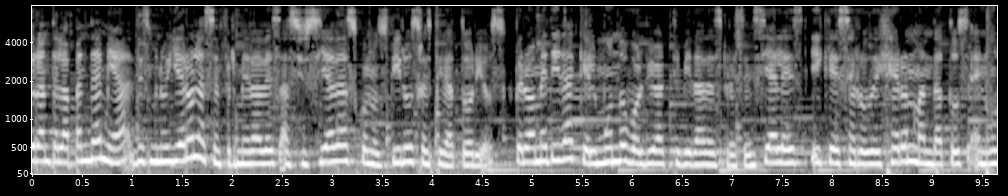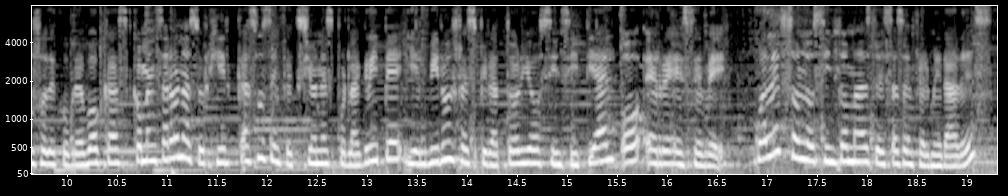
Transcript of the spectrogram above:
Durante la pandemia disminuyeron las enfermedades asociadas con los virus respiratorios, pero a medida que el mundo volvió a actividades presenciales y que se redujeron mandatos en uso de cubrebocas, comenzaron a surgir casos de infecciones por la gripe y el virus respiratorio sincitial o RSV. ¿Cuáles son los síntomas de estas enfermedades?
